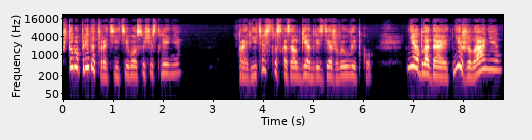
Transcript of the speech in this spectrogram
чтобы предотвратить его осуществление. Правительство, — сказал Генри, сдерживая улыбку, — не обладает ни желанием,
